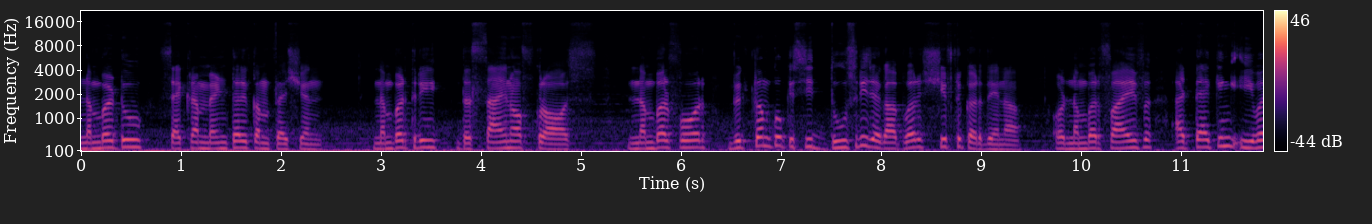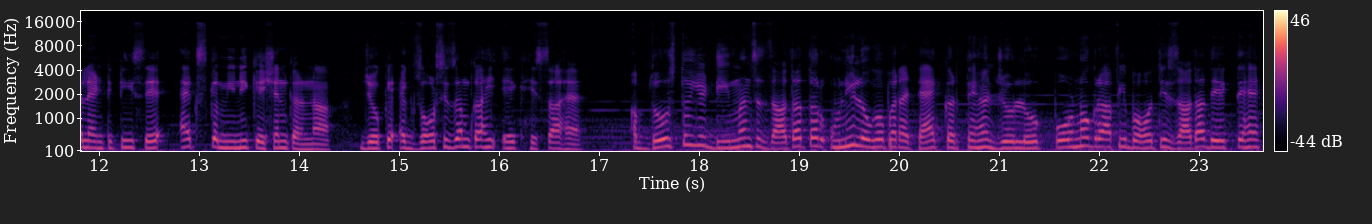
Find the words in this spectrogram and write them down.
number two sacramental confession number three the sign of cross number four victim को किसी दूसरी जगह पर शिफ्ट कर देना। और number five attacking evil entity से एक्स कम्युनिकेशन करना, जो कि एग्जॉर्सिज्म का ही एक हिस्सा है। अब दोस्तों, ये डीमंस ज़्यादातर उन्हीं लोगों पर अटैक करते हैं जो लोग पोर्नोग्राफी बहुत ही ज़्यादा देखते हैं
